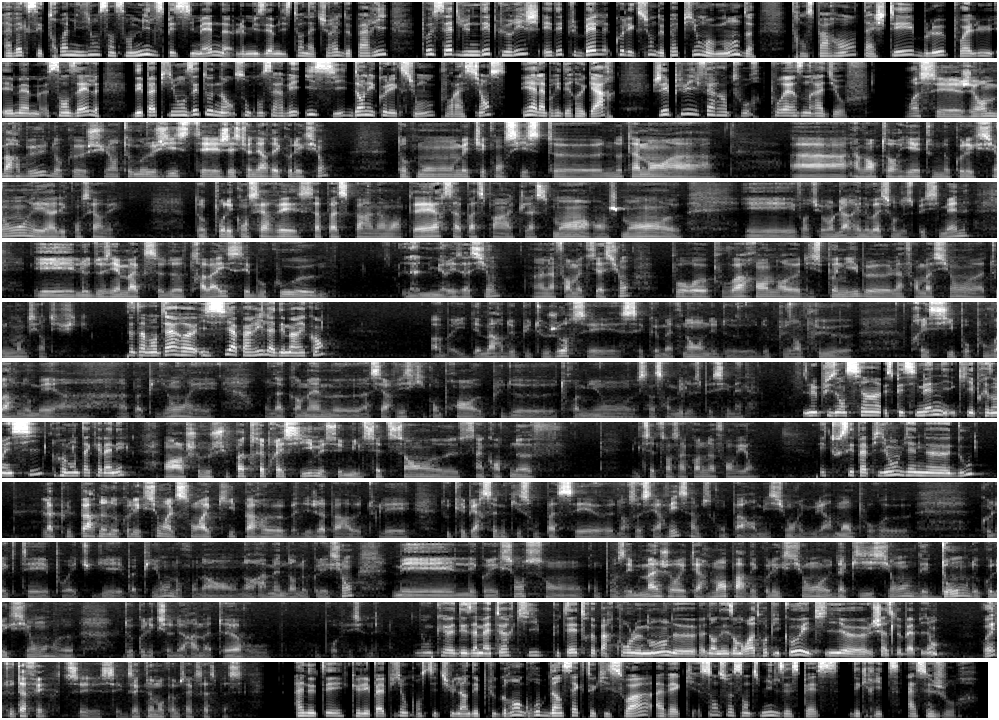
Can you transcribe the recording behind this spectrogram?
Avec ses 3 500 000 spécimens, le Muséum d'histoire naturelle de Paris possède l'une des plus riches et des plus belles collections de papillons au monde. Transparents, tachetés, bleus, poilus et même sans ailes, des papillons étonnants sont conservés ici, dans les collections, pour la science et à l'abri des regards. J'ai pu y faire un tour pour Airzone Radio. Moi, c'est Jérôme Barbu, donc euh, je suis entomologiste et gestionnaire des collections. Donc mon métier consiste euh, notamment à à inventorier toutes nos collections et à les conserver. Donc pour les conserver, ça passe par un inventaire, ça passe par un classement, un rangement euh, et éventuellement de la rénovation de spécimens. Et le deuxième axe de notre travail, c'est beaucoup euh, la numérisation, hein, l'informatisation, pour euh, pouvoir rendre disponible l'information à tout le monde scientifique. Cet inventaire, ici à Paris, il a démarré quand? Ah bah, Il démarre depuis toujours. C'est que maintenant, on est de, de plus en plus euh, précis pour pouvoir nommer un, un, papillon. Et on a quand même euh, un service qui comprend euh, plus de 3 500 000 spécimens. Le plus ancien spécimen qui est présent ici remonte à quelle année? Alors, Je ne suis pas très précis, mais c'est 1759, 1759 environ. Et tous ces papillons viennent d'où? La plupart de nos collections, elles sont acquises par, euh, bah, déjà par euh, les, toutes les personnes qui sont passées euh, dans ce service, hein, parce qu'on part en mission régulièrement pour collecter et pour étudier les papillons, donc on en, ramène dans nos collections, mais les collections sont composées majoritairement par des collections d'acquisition, des dons de collections de collectionneurs amateurs ou professionnels. Donc des amateurs qui peut-être parcourent le monde dans des endroits tropicaux et qui chassent le papillon oui, tout à fait. C'est exactement comme ça que ça se passe. À noter que les papillons constituent l'un des plus grands groupes d'insectes qui soient, avec 160 000 espèces décrites à ce jour.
